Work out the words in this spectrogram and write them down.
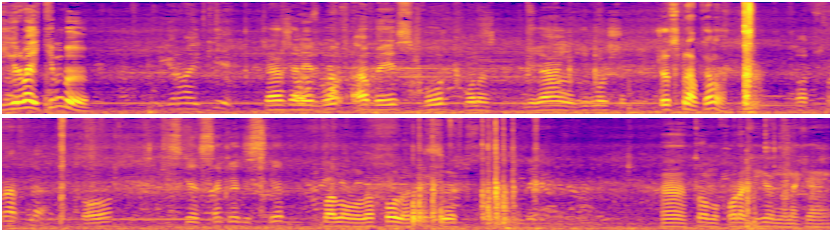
22 mi bu 22. konditsioner bor abs bor mana yangi moshina shu spravkami spravka. Hop. Diska, saka diska, ballonlar holati zo'r. Ha, tomi qora kelgandan ekan.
